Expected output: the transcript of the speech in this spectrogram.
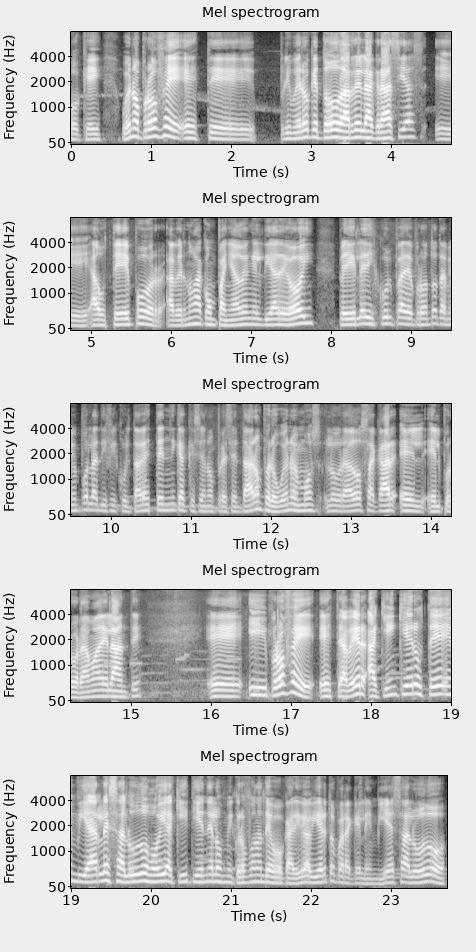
Ok, bueno, profe, este, primero que todo darle las gracias eh, a usted por habernos acompañado en el día de hoy, pedirle disculpas de pronto también por las dificultades técnicas que se nos presentaron, pero bueno, hemos logrado sacar el, programa adelante. Eh, y profe, este, a ver, ¿a quién quiere usted enviarle saludos hoy? Aquí tiene los micrófonos de Bocaribe abiertos para que le envíe saludos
